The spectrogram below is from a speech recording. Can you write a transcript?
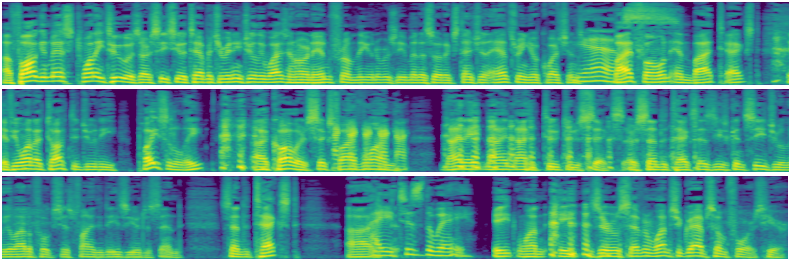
Uh, fog and mist 22 is our CCO temperature reading. Julie Weisenhorn in from the University of Minnesota Extension answering your questions Yes. by phone and by text. If you want to talk to Judy personally, uh, call her 651 989 9226 or send a text. As you can see, Julie, a lot of folks just find it easier to send send a text. Uh, I, tis the way. 81807. Why don't you grab some for us here?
